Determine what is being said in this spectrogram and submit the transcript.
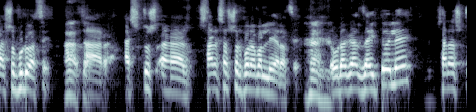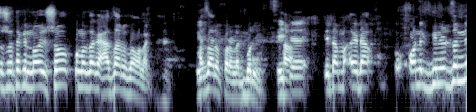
পাঁচশো ফুটও আছে। আচ্ছা। আর আটশো সাড়ে সাতশোর পর আবার লেয়ার আছে। হ্যাঁ, তো ওটা যাইতে হইলে সাড়ে আটশোশো থেকে নয়শো কোনো জায়গায় হাজারও যাওয়া লাগবে। হাজারও করা লাগবে বোরিং হ্যাঁ। হ্যাঁ, এটা এটা অনেক দিনের জন্য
